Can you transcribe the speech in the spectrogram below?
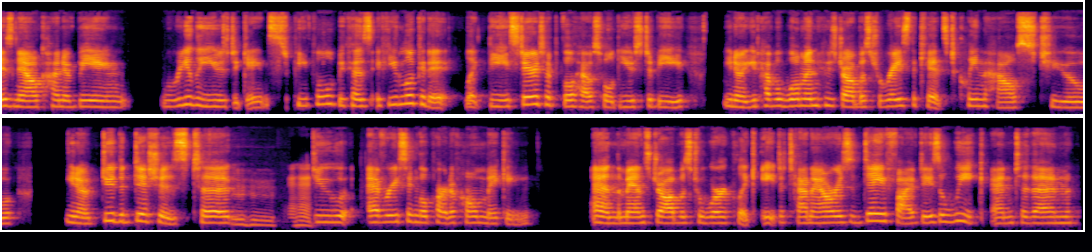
is now kind of being really used against people because if you look at it like the stereotypical household used to be you know you'd have a woman whose job was to raise the kids to clean the house to you know do the dishes to hmm do every single part of homemaking. And the man's job was to work like eight to 10 hours a day, five days a week, and to then,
